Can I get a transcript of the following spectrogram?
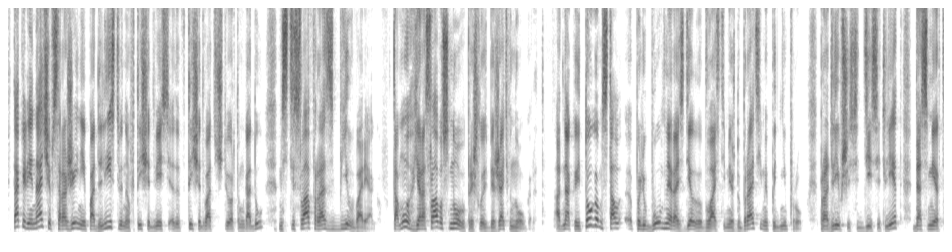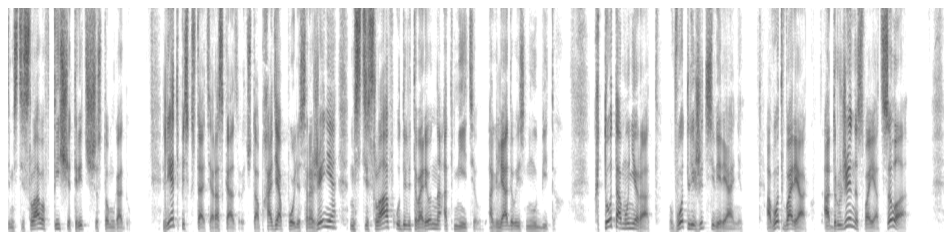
Так или иначе, в сражении под Лиственом в, 1200, э, в 1024 году Мстислав разбил варягов. Тому Ярославу снова пришлось бежать в Новгород. Однако итогом стал э, полюбовный раздел власти между братьями по Днепру, продлившийся 10 лет до смерти Мстислава в 1036 году. Летопись, кстати, рассказывает, что, обходя поле сражения, Мстислав удовлетворенно отметил, оглядываясь на убитых. Кто тому не рад? Вот лежит северянин, а вот варяг, а дружина своя цела.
